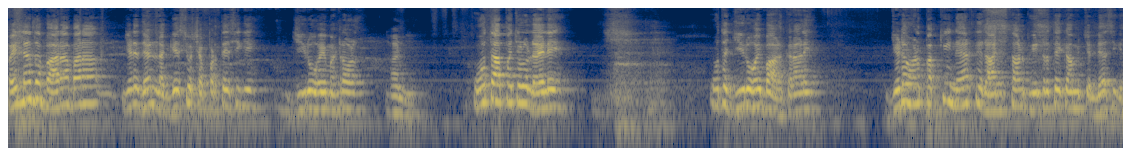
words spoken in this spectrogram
ਪਹਿਲਾਂ ਤਾਂ 12 12 ਜਿਹੜੇ ਦਿਨ ਲੱਗੇ ਸੀ ਉਹ ਛੱਪੜ ਤੇ ਸੀਗੇ ਜ਼ੀਰੋ ਹੋਏ ਮਟਰੋਲ ਹਾਂਜੀ। ਉਹ ਤਾਂ ਆਪਾਂ ਚਲੋ ਲੈ ਲਏ। ਉਹ ਤਾਂ ਜ਼ੀਰੋ ਹੋਏ ਬਹਾਲ ਕਰਾ ਲਏ। ਜਿਹੜਾ ਹੁਣ ਪੱਕੀ ਨਹਿਰ ਤੇ ਰਾਜਸਥਾਨ ਫੀਡਰ ਤੇ ਕੰਮ ਚੱਲਿਆ ਸੀਗਾ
